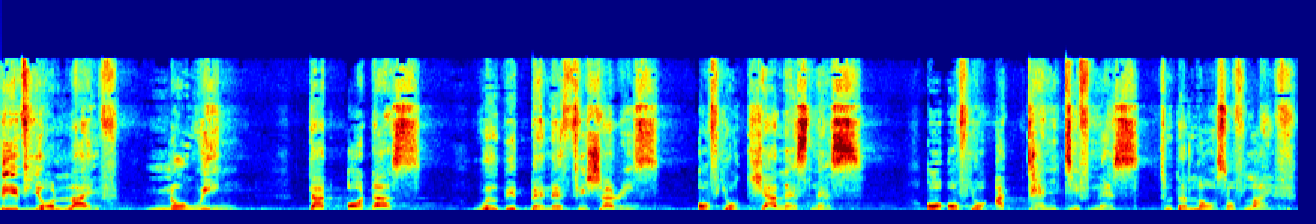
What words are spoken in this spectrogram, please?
live your life knowing that others will be beneficiaries of your carelessness or of your attentiveness to the laws of life.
